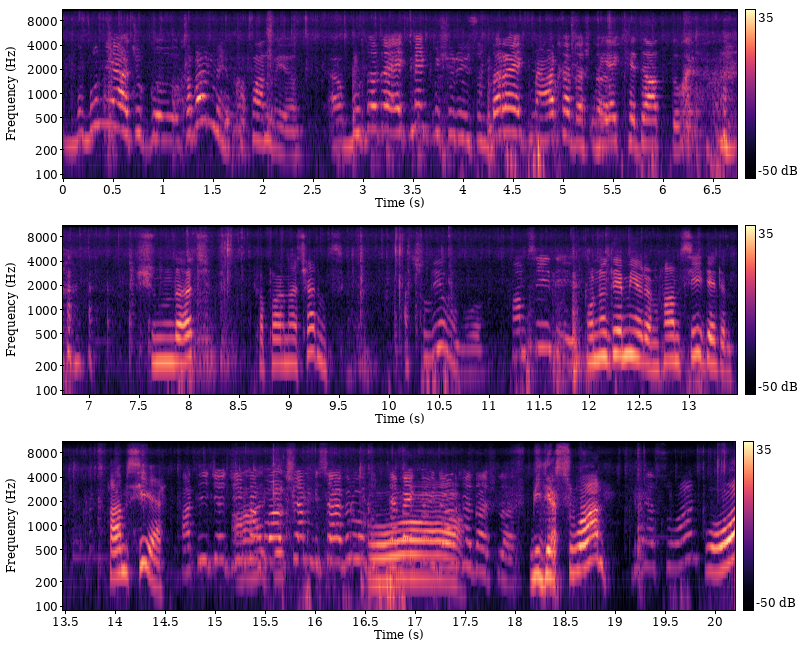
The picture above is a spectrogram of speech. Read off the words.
Bu, bu niye açık? Kapanmıyor mu? Kapanmıyor. Burada da ekmek pişiriyorsun. Dara ekmeği arkadaşlar. Buraya kedi attık. Şunu da aç. Kapağını açar mısın? Açılıyor mu bu? Hamsiyi değil. Onu demiyorum. Hamsi dedim. Hamsiye. Hatice'ciğimle bu akşam misafir olduk Oo. Tepeköy'de arkadaşlar. Bir de soğan. Bir de soğan. Oh!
